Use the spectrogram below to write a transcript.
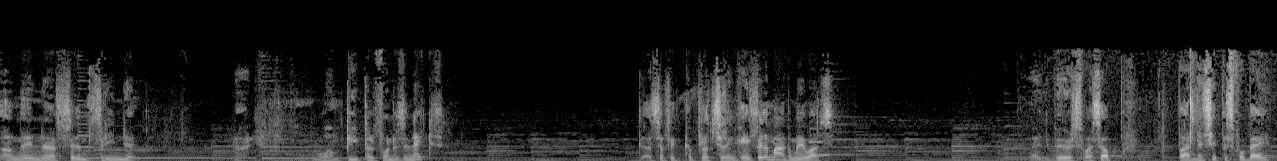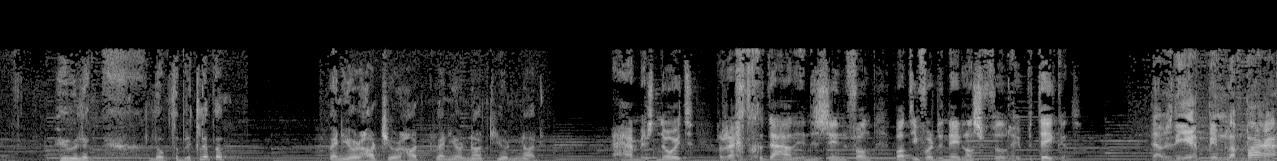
Al mijn uh, filmvrienden. Nou, one people vonden ze niks. Alsof ik plotseling geen filmmaker meer was. De beurs was op, de partnership is voorbij. Huwelijk loopt op de klippen. When you're hot, you're hot. When you're not, you're not. Hem is nooit recht gedaan in de zin van wat hij voor de Nederlandse film heeft betekend. Dames en heren, Pim La Parra.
